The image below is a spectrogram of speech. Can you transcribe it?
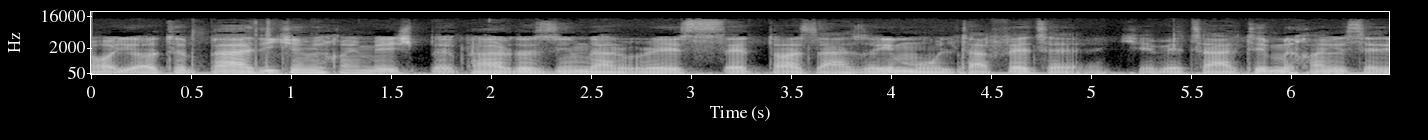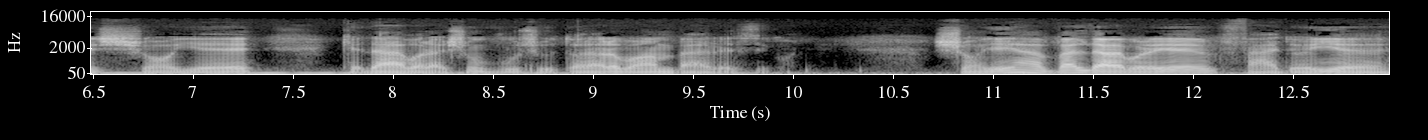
شایعات بعدی که می‌خوایم بهش بپردازیم درباره سه تا از اعضای ملتفته که به ترتیب می‌خوایم یه سری شایعه که دربارهشون وجود داره رو با هم بررسی کنیم. شایعه اول درباره فدایی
